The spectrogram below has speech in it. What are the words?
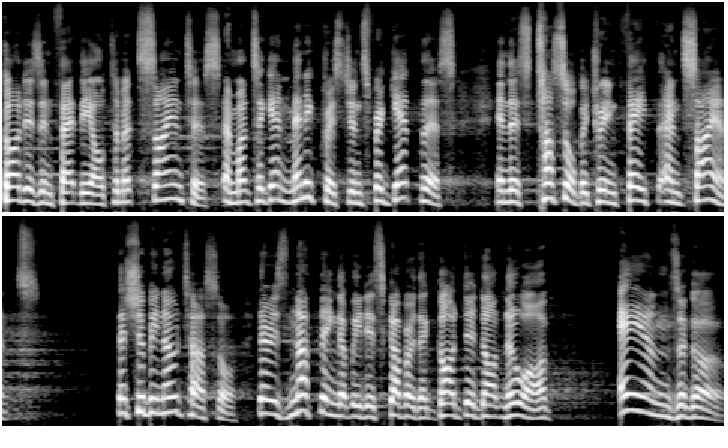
God is, in fact, the ultimate scientist. And once again, many Christians forget this in this tussle between faith and science. There should be no tussle. There is nothing that we discover that God did not know of aeons ago.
